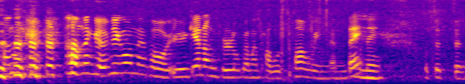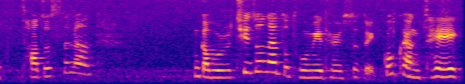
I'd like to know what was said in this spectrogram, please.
사는 게, 사는 게 피곤해서 일기랑 블로그랑 다 못 하고 있는데 네. 어쨌든 자주 쓰면 그러니까 뭘 취준에도 도움이 될 수도 있고 그냥 제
